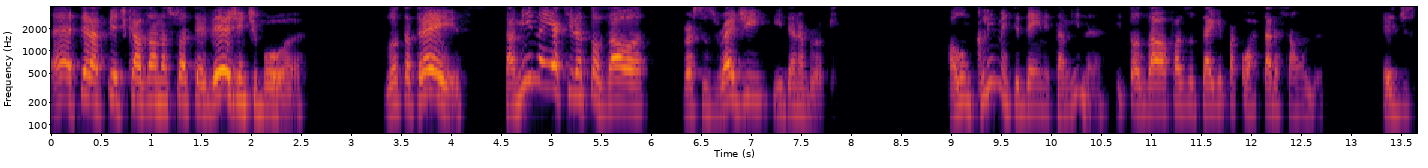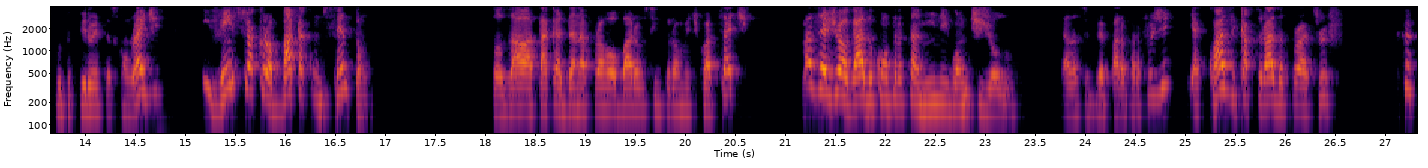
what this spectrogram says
É terapia de casal na sua TV, gente boa. Luta 3. Tamina e Akira Tozawa versus Reggie e Dana Brooke. Rola um clima entre e Tamina, e Tozawa faz o tag para cortar essa onda. Ele disputa piruetas com Red e vence o acrobata com Senton. Tozawa ataca Dana para roubar o cinturão 24-7, mas é jogado contra Tamina igual um tijolo. Ela se prepara para fugir e é quase capturada por Artruth.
